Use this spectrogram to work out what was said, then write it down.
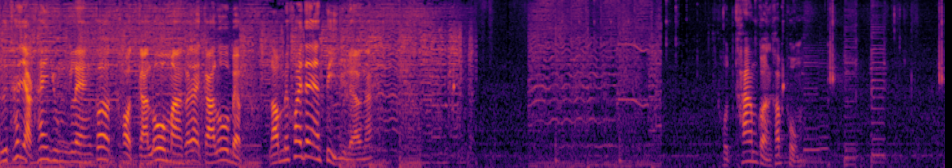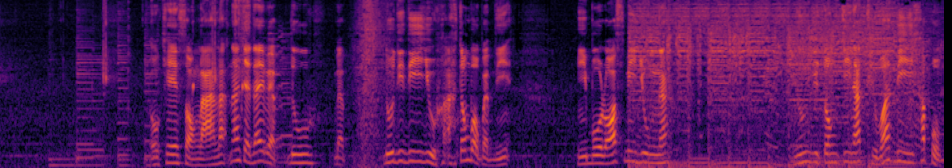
คือถ้าอยากให้ยุงแรงก็ถอดกาโร่มาก็ได้กาโร่แบบ เราไม่ค่อยได้อันติอยู่แล้วนะกดข้ามก่อนครับผม โอเคสองล้านละน่าจะได้แบบดูแบบดูดีๆอยู่อะต้องบอกแบบนี้ มีโบลอสมียุงนะ ยุงอยู่ตรงจีนัทถือว่าดีครับผม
